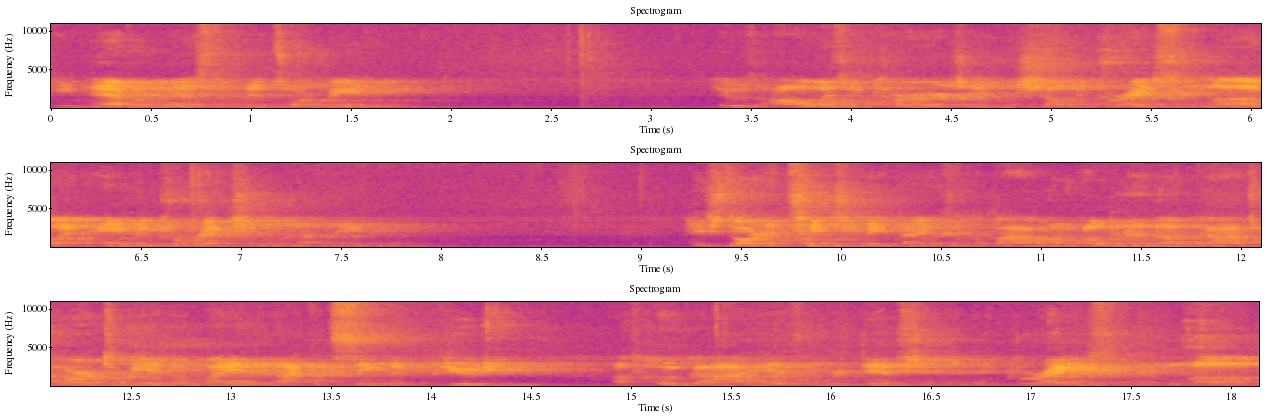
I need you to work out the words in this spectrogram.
He never missed a mentor meeting. He was always encouraging, showing grace and love, and even correction when I needed it. He started teaching me things of the Bible and opening up God's Word to me in a way that I could see the beauty of who God is in redemption and in grace and in love.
